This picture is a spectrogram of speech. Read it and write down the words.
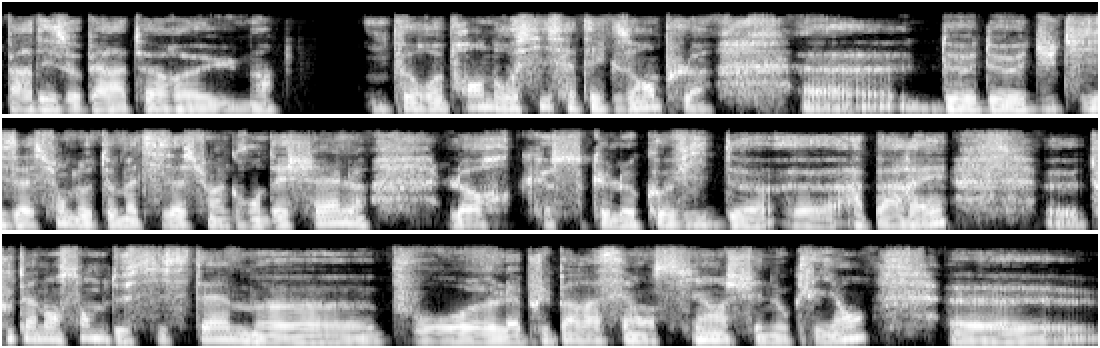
par des opérateurs euh, humains. On peut reprendre aussi cet exemple euh, d'utilisation de, l'automatisation à grande échelle lorsque le Covid euh, apparaît. Euh, tout un ensemble de systèmes, pour la plupart assez anciens chez nos clients, il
